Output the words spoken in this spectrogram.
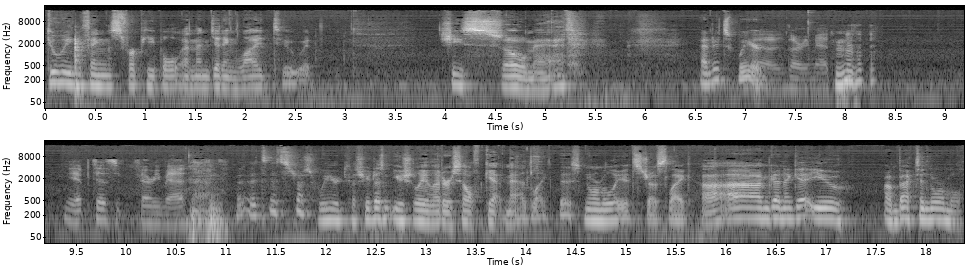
doing things for people and then getting lied to. It she's so mad. And it's weird. Uh, very mad. Hmm? yep, just very mad. It's it's just weird because she doesn't usually let herself get mad like this. Normally, it's just like, ah, I'm gonna get you. I'm back to normal.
